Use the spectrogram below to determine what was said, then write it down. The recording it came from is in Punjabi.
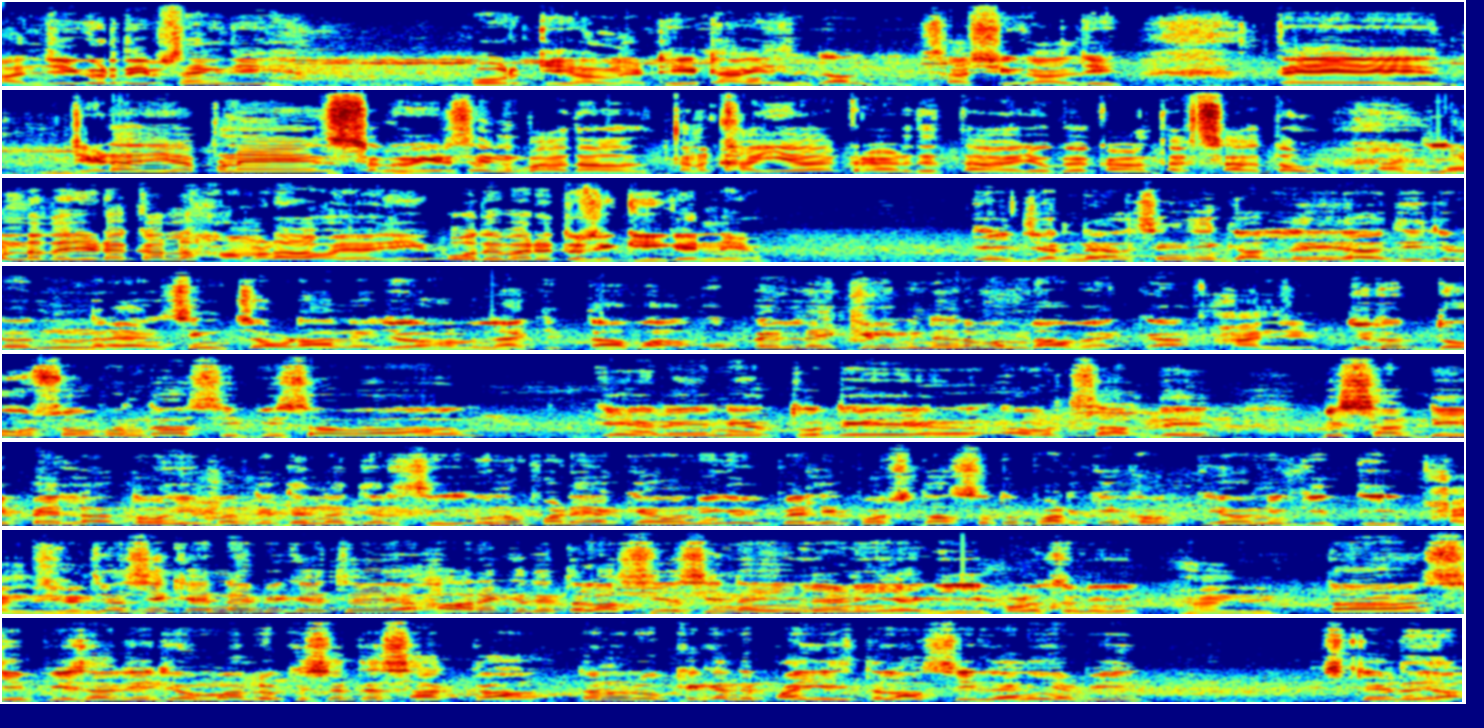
ਹਾਂਜੀ ਗੁਰਦੀਪ ਸਿੰਘ ਜੀ ਹੋਰ ਕੀ ਹਾਲ ਨੇ? ਠੀਕ ਠਾਕ ਜੀ? ਸਤਿ ਸ਼੍ਰੀ ਅਕਾਲ ਜੀ। ਤੇ ਜਿਹੜਾ ਜੀ ਆਪਣੇ ਸੁਖਵੀਰ ਸਿੰਘ ਬਾਦਲ ਤਨਖਾਹੀਆ ਕਰਾਰ ਦਿੱਤਾ ਹੋਇਆ ਜੋ ਕਿ ਅਕਾਲ ਤਖਤ ਸਾਹਿਬ ਤੋਂ। ਉਹਨਾਂ ਤੇ ਜਿਹੜਾ ਕੱਲ ਹਮਲਾ ਹੋਇਆ ਜੀ ਉਹਦੇ ਬਾਰੇ ਤੁਸੀਂ ਕੀ ਕਹਿੰਦੇ ਹੋ? ਇਹ ਜਰਨੈਲ ਸਿੰਘ ਜੀ ਗੱਲ ਇਹ ਆ ਜੀ ਜਿਹੜਾ ਨਰੈਣ ਸਿੰਘ ਚੌੜਾ ਨੇ ਜੋ ਹਮਲਾ ਕੀਤਾ ਵਾ ਉਹ ਪਹਿਲਾਂ ਹੀ ਕ੍ਰਿਮੀਨਲ ਬੰਦਾ ਵਾ ਇੱਕ। ਹਾਂਜੀ। ਜਦੋਂ 200 ਬੰਦਾ ਸੀਪੀ ਸਾਹਿਬ ਕਹਿ ਰਹੇ ਨੇ ਉੱਥੋਂ ਦੇ ਅੰਮ੍ਰਿਤਸਰ ਦੇ ਵੀ ਸਾਡੀ ਪਹਿਲਾਂ ਤੋਂ ਹੀ ਬੰਦੇ ਤੇ ਨਜ਼ਰ ਸੀ। ਉਹਨੂੰ ਫੜਿਆ ਕਿਉਂ ਨਹੀਂ ਗਿਆ ਵੀ ਪਹਿਲੀ ਪੁੱਛ ਦੱਸ ਤੋਂ ਫੜ ਕੇ ਕਿਉਂ ਕਿਉਂ ਨਹੀਂ ਕੀਤੀ? ਹਾਂਜੀ ਜੇ ਅਸੀਂ ਕਹਿੰਦੇ ਵੀ ਕਿ ਇੱਥੇ ਹਰ ਇੱਕ ਦੀ ਤਲਾਸ਼ੀ ਅਸੀਂ ਨਹੀਂ ਲੈਣੀ ਹੈਗੀ ਪੁਲਿਸ ਨੇ ਹਾਂਜੀ। ਤਾਂ ਸੀਪੀ ਸਾਹਿਬ ਜੀ ਜੋ ਮੰਨ ਲਓ ਕਿਸੇ ਤੇ ਸ਼ੱਕ ਆ ਤੁਹਾਨੂੰ ਰੋਕ ਕੇ ਕਹਿੰਦੇ ਭਾਈ ਅਸੀਂ ਤਲਾਸ਼ੀ ਲੈਣੀ ਆ ਵੀ ਸਟੇਟ ਜਾ।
